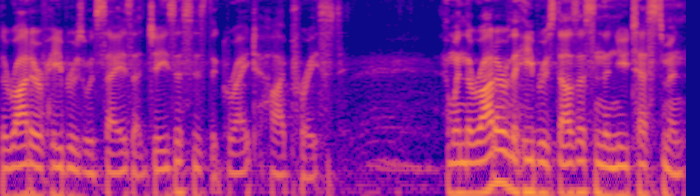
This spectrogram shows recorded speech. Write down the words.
the writer of Hebrews would say, is that Jesus is the great high priest. And when the writer of the Hebrews does this in the New Testament,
